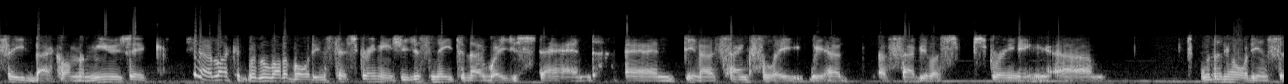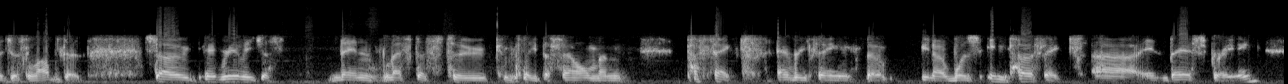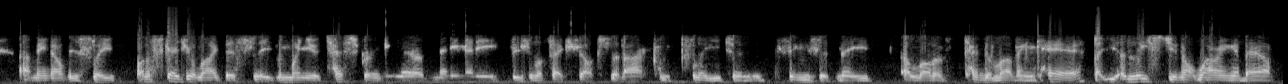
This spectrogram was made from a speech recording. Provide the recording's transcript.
feedback on the music. You know, like with a lot of audience test screenings, you just need to know where you stand. And you know, thankfully, we had a fabulous screening. Um, with an audience that just loved it. So it really just then left us to complete the film and perfect everything that you know was imperfect uh, in their screening. I mean, obviously, on a schedule like this, even when you're test screening, there are many, many visual effects shots that aren't complete and things that need a lot of tender loving care. But at least you're not worrying about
